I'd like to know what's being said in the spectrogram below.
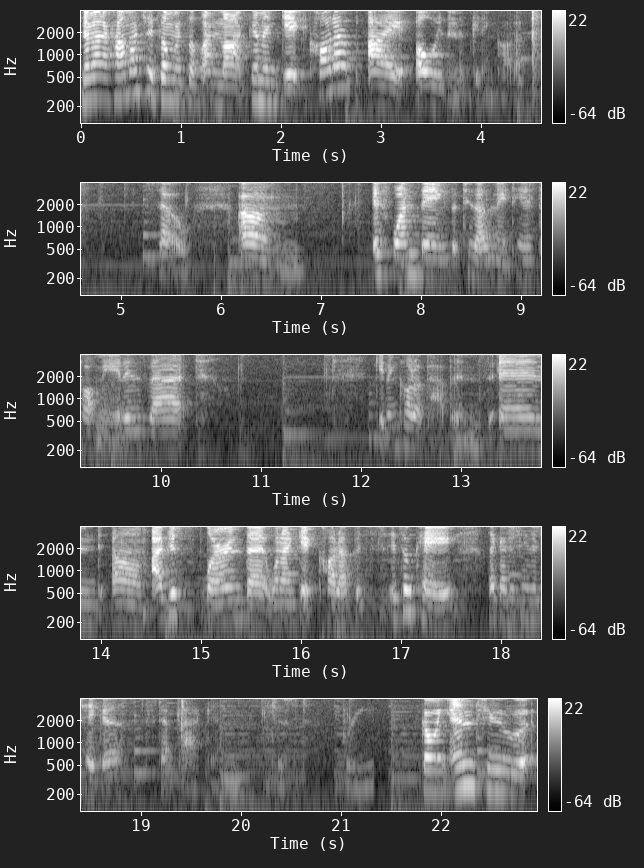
no matter how much I tell myself I'm not gonna get caught up, I always end up getting caught up. So, um, if one thing that 2018 has taught me, it is that getting caught up happens. And um, I've just learned that when I get caught up it's it's okay. Like I just need to take a step back and just breathe. Going into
